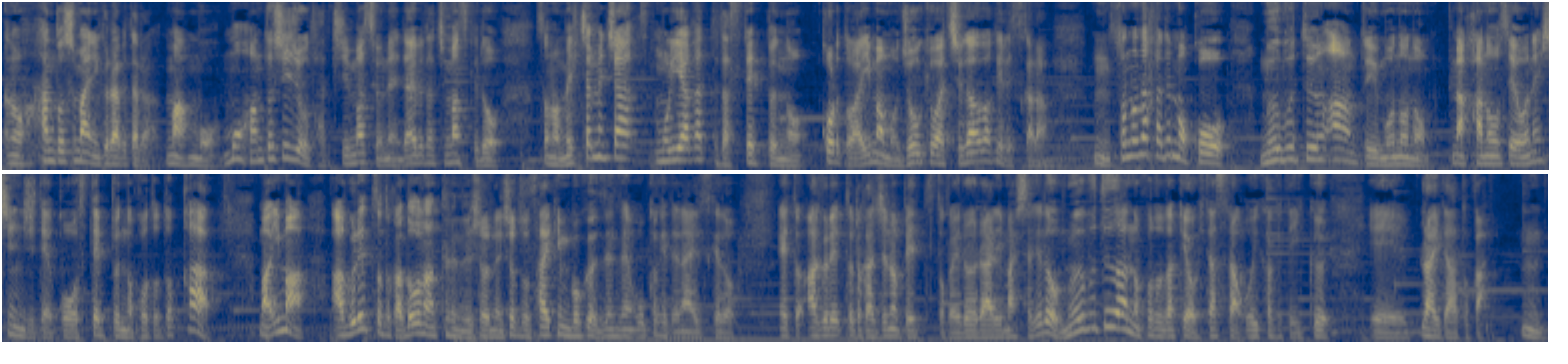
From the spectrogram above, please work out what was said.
あの、半年前に比べたら、まあもう、もう半年以上経ちますよね。だいぶ経ちますけど、そのめちゃめちゃ盛り上がってた STEPN の頃とは今も状況は違うわけですから、うん、その中でもこう、 Move to Earn というものの、まあ可能性をね、信じて、こう、 STEPN のこととか、まあ今、 Aglet とかどうなってるんでしょうね。ちょっと最近僕全然追っかけてないですけど、えっと、 Aglet とか Genopets とかいろいろありましたけど、 Move to Earn のことだけをひたすら追いかけていく、えー、ライダーとか、うん。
